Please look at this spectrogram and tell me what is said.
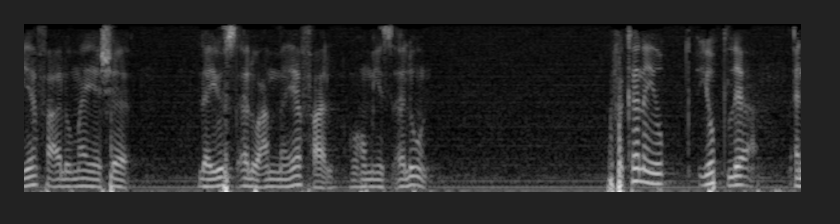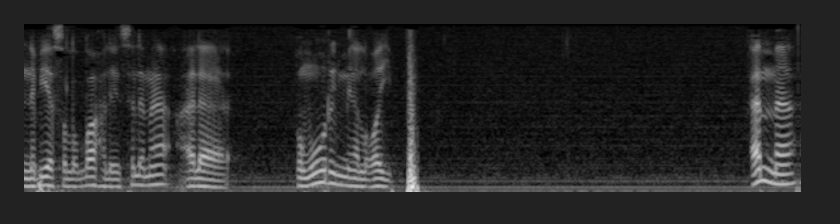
يفعل ما يشاء لا يسأل عما يفعل وهم يسألون. فكان يطلع النبي صلى الله عليه وسلم على أمور من الغيب. أما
